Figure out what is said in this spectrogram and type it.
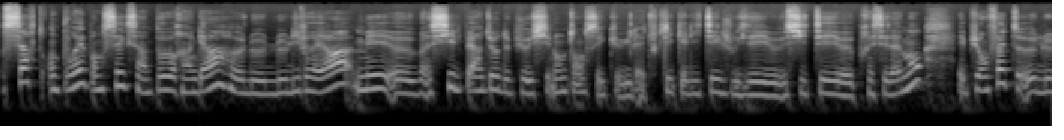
Certes, on pourrait penser que c'est un peu ringard, euh, le, livret A, mais euh, ben, s'il perdure depuis aussi longtemps, c'est qu'il a toutes les qualités que je vous ai euh, citées précédemment. Et puis en fait, le,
